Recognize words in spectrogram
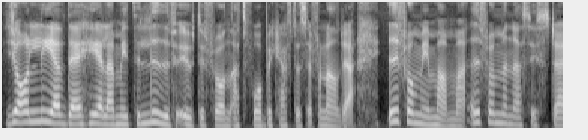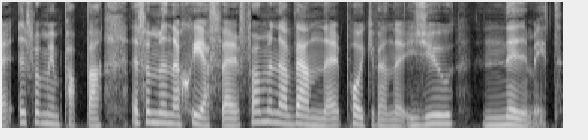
Jag levde hela mitt liv utifrån att få bekräftelse från andra. Ifrån min mamma, ifrån mina systrar, ifrån min pappa, ifrån mina chefer, från mina vänner, pojkvänner, you name it.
